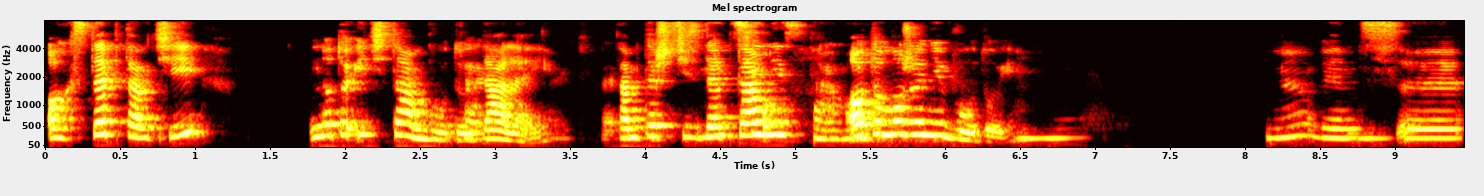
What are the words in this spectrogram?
och, zdeptał ci, no to idź tam buduj Tak, dalej. tak, tak. Tam też ci zdeptał, się nie stało. o to może nie buduj. Mhm. No, więc, y,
